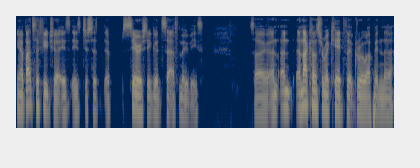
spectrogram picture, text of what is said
you know back to the future is is just a, a seriously good set of movies so and and and that comes from a kid that grew up in the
